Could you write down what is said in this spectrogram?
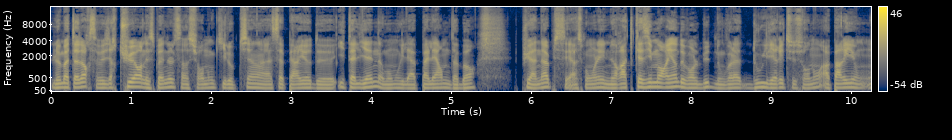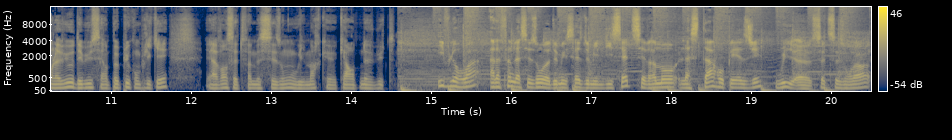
Le Matador, ça veut dire tueur en espagnol. C'est un surnom qu'il obtient à sa période euh, italienne, au moment où il est à Palerme d'abord puis à Naples, c'est à ce moment-là, il ne rate quasiment rien devant le but. Donc voilà d'où il hérite ce surnom. À Paris, on, l'a vu au début, c'est un peu plus compliqué. Et avant cette fameuse saison où il marque 49 buts. Yves Leroy, à la fin de la saison 2016-2017, c'est vraiment la star au PSG Oui, cette saison-là,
